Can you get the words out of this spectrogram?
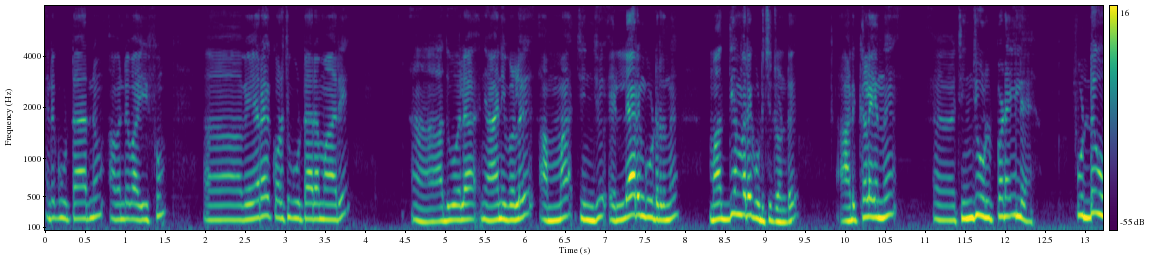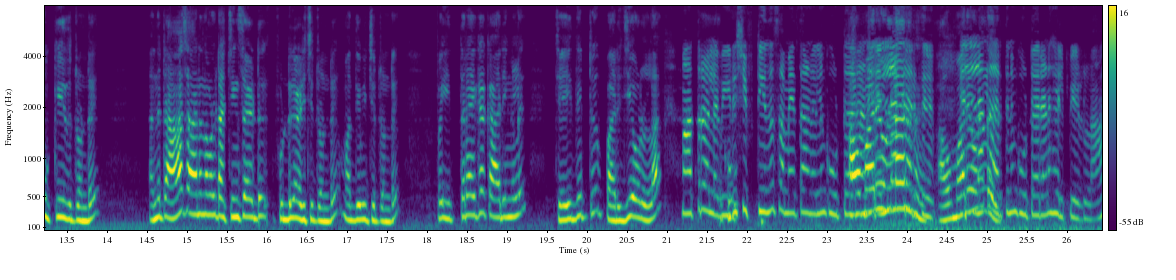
എന്റെ കൂട്ടുകാരനും അവന്റെ വൈഫും വേറെ കുറച്ച് കൂട്ടുകാരന്മാർ അതുപോലെ ഞാൻ ഇവൾ അമ്മ ചിഞ്ചു എല്ലാവരും കൂടെ ഇരുന്ന് മദ്യം വരെ കുടിച്ചിട്ടുണ്ട്. അടുക്കളയിൽ നിന്ന് ചിഞ്ചു ഉൾപ്പെടെ ഇല്ലേ ഫുഡ് കുക്ക് ചെയ്തിട്ടുണ്ട്. എന്നിട്ട് ആ സാധനം നമ്മൾ ടച്ചിങ്സ് ആയിട്ട് ഫുഡ് കഴിച്ചിട്ടുണ്ട് മദ്യപിച്ചിട്ടുണ്ട്. അപ്പോൾ ഇത്രയൊക്കെ കാര്യങ്ങൾ ചെയ്തിട്ട് പരിചയമുള്ള മാത്രമല്ല വീട് ഷിഫ്റ്റ് ചെയ്യുന്ന സമയത്താണെങ്കിലും കൂട്ടുകാരാണ് എല്ലാ കൂട്ടുകാരാണ് ഹെൽപ്പ് ചെയ്തിട്ടുള്ളത്. ആ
